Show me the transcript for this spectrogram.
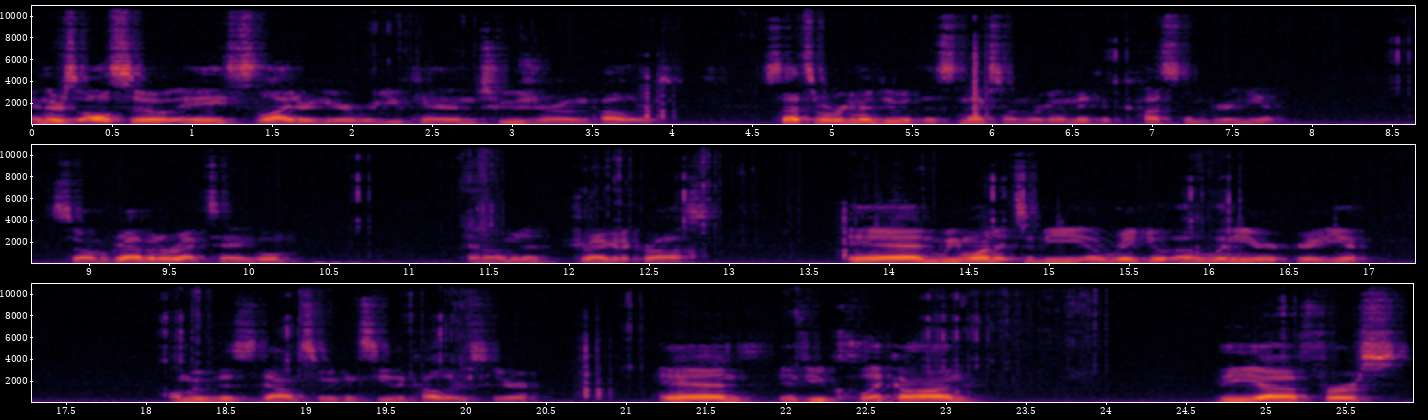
And there's also a slider here where you can choose your own colors. So that's what we're going to do with this next one. We're going to make a custom gradient. So I'm grabbing a rectangle, and I'm going to drag it across. And we want it to be a, regular, a linear gradient. I'll move this down so we can see the colors here. And if you click on the uh, first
